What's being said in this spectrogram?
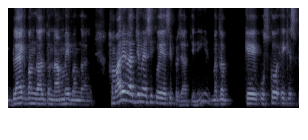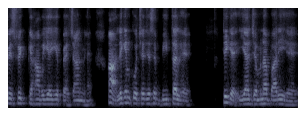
ब्लैक बंगाल तो नाम में ही बंगाल है। हमारे राज्य में ऐसी कोई ऐसी प्रजाति नहीं है। मतलब कि उसको एक स्पेसिफिक हाँ भैया ये पहचान है। हाँ लेकिन कुछ है, जैसे बीतल है, ठीक है, या जमुना पारी है,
